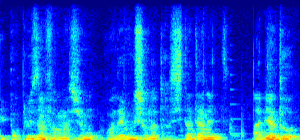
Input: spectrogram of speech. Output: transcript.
et pour plus d'informations, rendez-vous sur notre site internet. A bientôt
